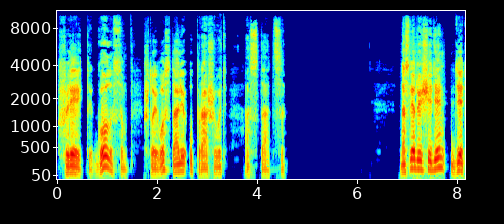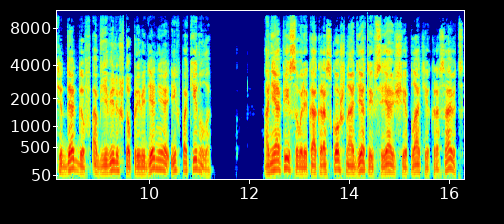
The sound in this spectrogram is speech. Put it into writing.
флейты, голосом, что его стали упрашивать остаться. На следующий день дети Деггов объявили, что привидение их покинуло. Они описывали, как роскошно одетый в сияющее платье красавец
